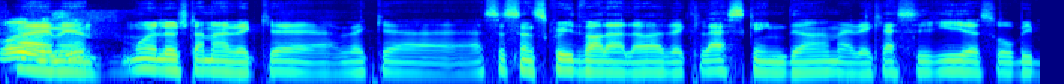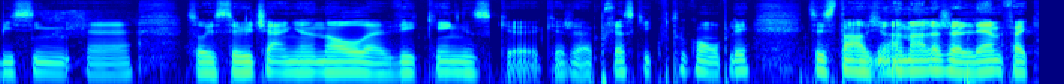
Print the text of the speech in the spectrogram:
Ouais, man. Moi, là, justement, avec, euh, avec euh, Assassin's Creed Valhalla, avec Last Kingdom, avec la série euh, sur BBC, sur les séries Channel Vikings, que, que j'ai presque écouté au complet. Tu sais, cet environnement-là, je l'aime. Fait que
